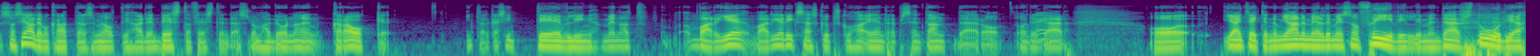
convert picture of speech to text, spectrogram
Socialdemokraterna som alltid har den bästa festen där, så de hade ordnat en karaoke, inte kanske inte tävling, men att varje, varje riksdagsgrupp skulle ha en representant där och, och det Okej. där. Och jag inte vet om jag anmälde mig som frivillig, men där stod jag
